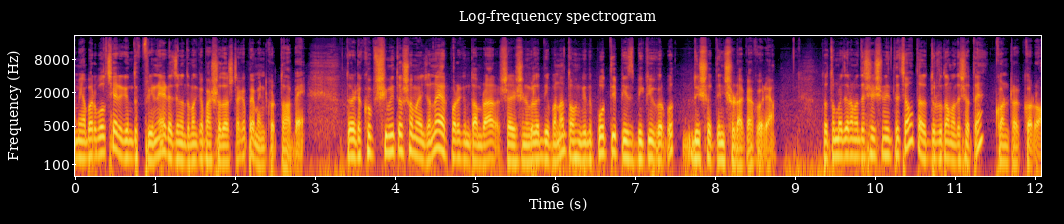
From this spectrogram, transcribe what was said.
আমি আবার বলছি, এটা কিন্তু ফ্রি না, এটার জন্য তোমাকে পাঁচশো দশ টাকা পেমেন্ট করতে হবে। তো এটা খুব সীমিত সময়ের জন্য, এরপরে কিন্তু আমরা সাজেশনগুলো দিব না, তখন কিন্তু প্রতি পিস বিক্রি করব দুইশো, তিনশো টাকা করে। তো তোমরা যারা আমাদের সেশন নিতে চাও, তারা দ্রুত আমাদের সাথে কন্ট্যাক্ট করো।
